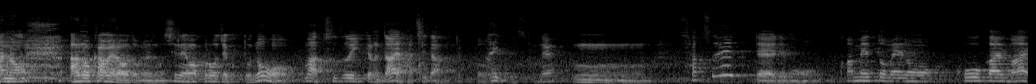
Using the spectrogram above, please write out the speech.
あの。あのカメラを止めるの。シネマプロジェクトの、まあ、続いての第8弾ってことですよね、うん。撮影ってでもカメ止めの公開前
